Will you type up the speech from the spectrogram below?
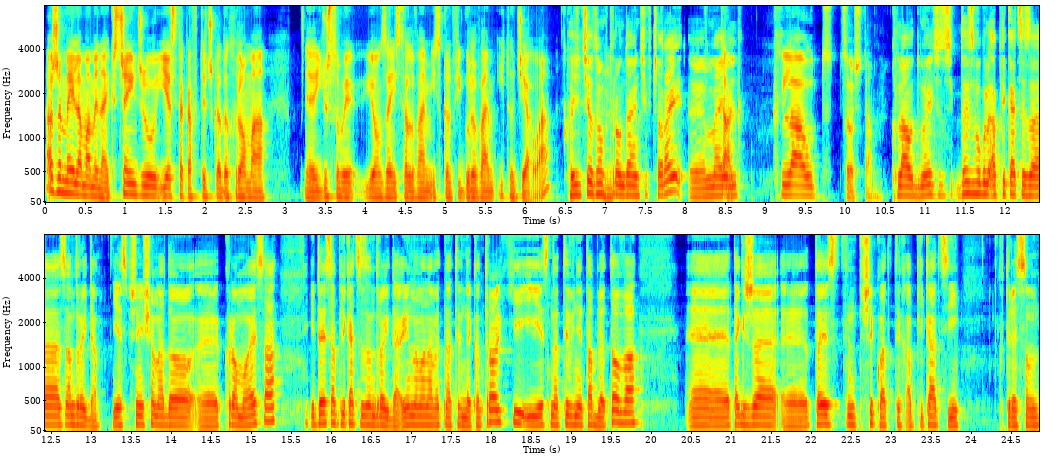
A że maila mamy na Exchange'u, jest taka wtyczka do Chroma, y, już sobie ją zainstalowałem i skonfigurowałem i to działa. Chodzi ci o tą, którą dałem ci wczoraj? Y, mail tak. Cloud coś tam. Cloud Mail, to jest w ogóle aplikacja za, z Androida. Jest przeniesiona do e, Chrome OS-a i to jest aplikacja z Androida. I ona ma nawet natywne kontrolki i jest natywnie tabletowa. E, także e, to jest ten przykład tych aplikacji, które są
